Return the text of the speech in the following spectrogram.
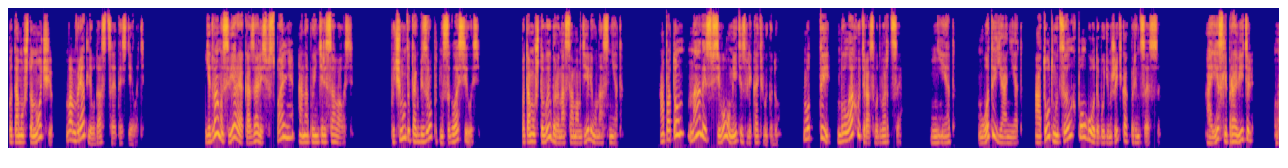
потому что ночью вам вряд ли удастся это сделать. Едва мы с Верой оказались в спальне, она поинтересовалась. «Почему ты так безропотно согласилась?» «Потому что выбора на самом деле у нас нет. А потом надо из всего уметь извлекать выгоду. Вот ты была хоть раз во дворце?» «Нет». «Вот и я нет. А тут мы целых полгода будем жить как принцессы». «А если правитель...» «Ой»,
